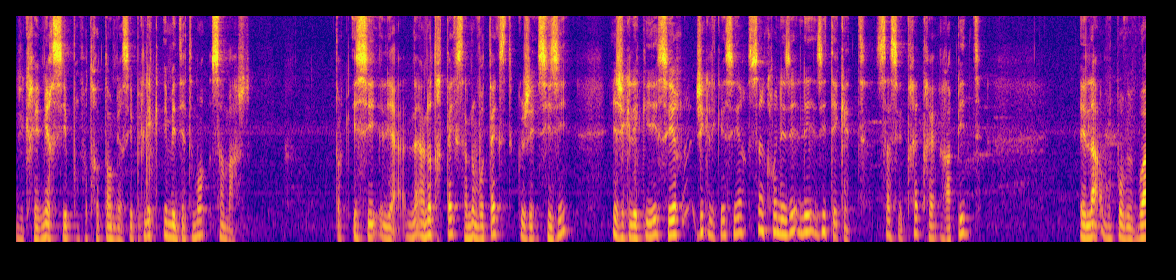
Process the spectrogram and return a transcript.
j'écris merci pour votre temps, merci, clique immédiatement, ça marche. Donc ici, il y a un autre texte, un nouveau texte que j'ai saisi et j'ai cliqué sur j'ai cliqué sur synchroniser les étiquettes. Ça c'est très très rapide. Et là, vous pouvez voir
